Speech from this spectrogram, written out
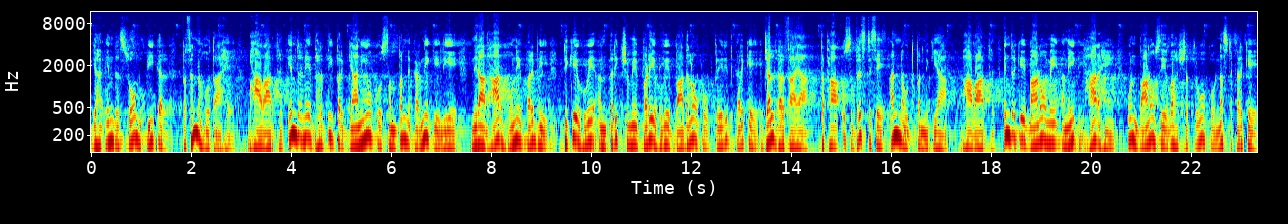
यह इंद्र सोम पीकर प्रसन्न होता है। भावार्थ, इंद्र ने धरती पर ज्ञानियों को संपन्न करने के लिए निराधार होने पर भी टिके हुए अंतरिक्ष में पड़े हुए बादलों को प्रेरित करके जल बरसाया तथा उस वृष्टि से अन्न उत्पन्न किया। भावार्थ, इंद्र के बाणों में अनेक धार हैं। उन बाणों से वह शत्रुओं को नष्ट करके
